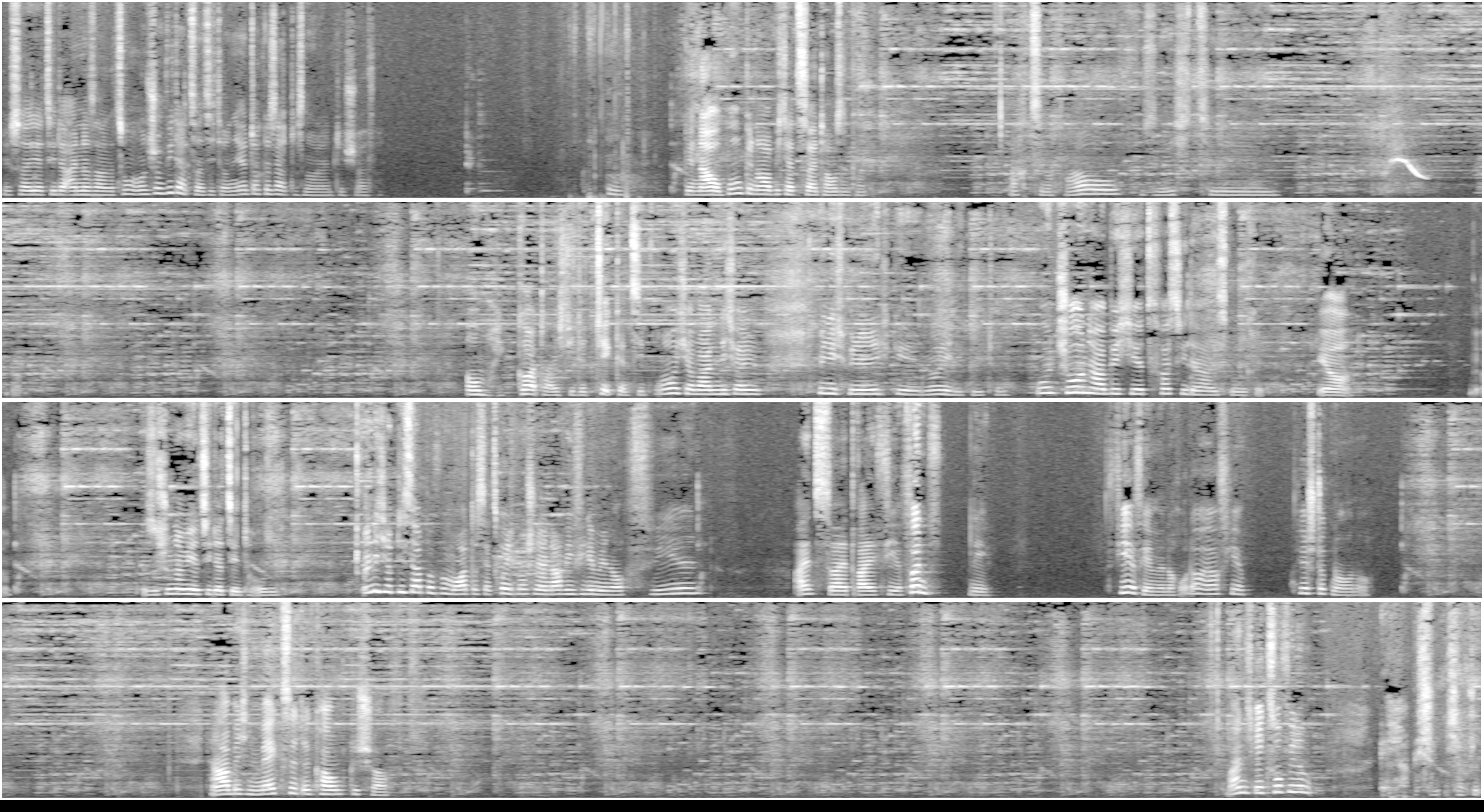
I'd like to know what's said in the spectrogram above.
Ich habe jetzt wieder eine Sache gezogen und schon wieder 20.000. Ihr habt doch gesagt, das ist noch endlich Scheife. Genau, Punkt genau habe ich jetzt 2000 gehabt. 18 noch drauf, 16. Oh mein Gott, habe ich viele Tickets. Die brauche ich aber nicht, weil wenn ich wieder nicht gehe. Meine Güte. Und schon habe ich jetzt fast wieder alles gekriegt. Ja. Ja. Also schon habe ich jetzt wieder 10.000. Und ich habe die Sappe vom Mortis. Jetzt gucke ich mal schnell nach, wie viele mir noch fehlen. Eins, zwei, drei, vier, fünf. Nee. Vier fehlen mir noch, oder? Ja, vier. Vier Stück noch. noch. Dann habe ich einen Maxit-Account geschafft. Mann, ich krieg so viele. Ey, hab ich schon. Ich hab schon.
